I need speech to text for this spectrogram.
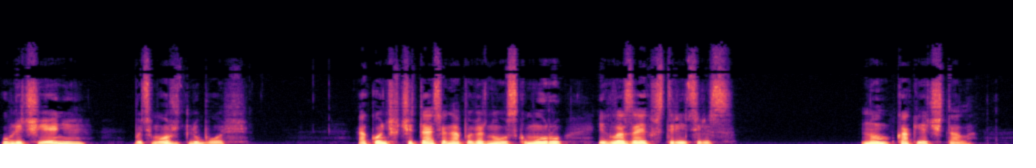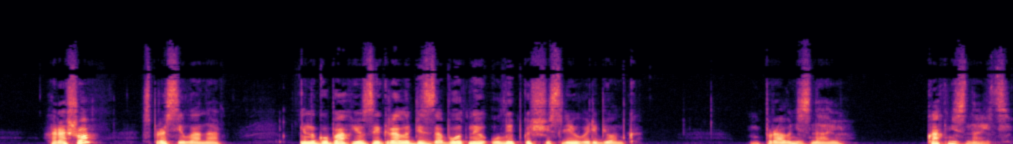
увлечение, быть может, любовь. Окончив читать, она повернулась к Муру, и глаза их встретились. «Ну, как я читала?» «Хорошо?» — спросила она. И на губах ее заиграла беззаботная улыбка счастливого ребенка. «Право, не знаю». «Как не знаете?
